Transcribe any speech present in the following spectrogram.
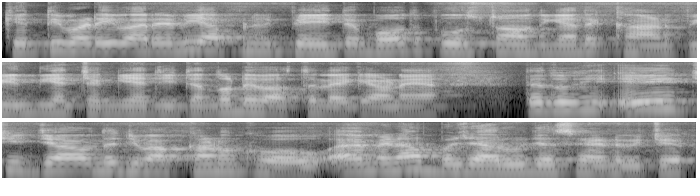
ਖੇਤੀਬਾੜੀ ਬਾਰੇ ਵੀ ਆਪਣੇ ਪੇਜ ਤੇ ਬਹੁਤ ਪੋਸਟਾਂ ਆਉਂਦੀਆਂ ਤੇ ਖਾਣ ਪੀਣ ਦੀਆਂ ਚੰਗੀਆਂ ਚੀਜ਼ਾਂ ਤੁਹਾਡੇ ਵਾਸਤੇ ਲੈ ਕੇ ਆਉਣੇ ਆ। ਤੇ ਤੁਸੀਂ ਇਹ ਚੀਜ਼ਾਂ ਉਹਦੇ ਜਵਾਕਾਂ ਨੂੰ ਖਵਾਓ। ਐਵੇਂ ਨਾ ਬਜ਼ਾਰੂ ਜਿਹਾ ਸੈਂਡਵਿਚ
